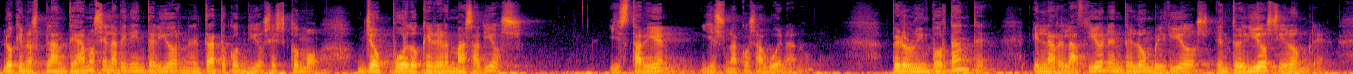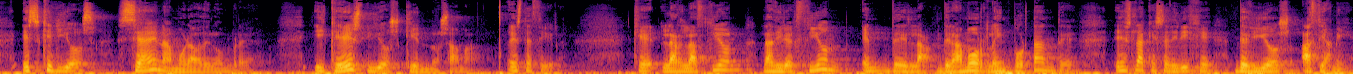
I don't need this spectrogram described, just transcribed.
lo que nos planteamos en la vida interior, en el trato con Dios, es cómo yo puedo querer más a Dios. Y está bien, y es una cosa buena, ¿no? Pero lo importante en la relación entre el hombre y Dios, entre Dios y el hombre, es que Dios se ha enamorado del hombre y que es Dios quien nos ama. Es decir, que la relación, la dirección del amor, la importante, es la que se dirige de Dios hacia mí.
